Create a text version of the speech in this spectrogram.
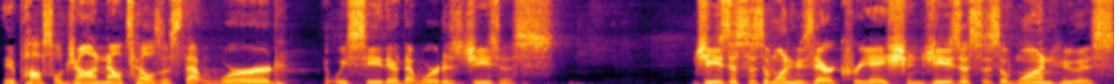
The Apostle John now tells us that word that we see there, that word is Jesus. Jesus is the one who's there at creation. Jesus is the one who is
